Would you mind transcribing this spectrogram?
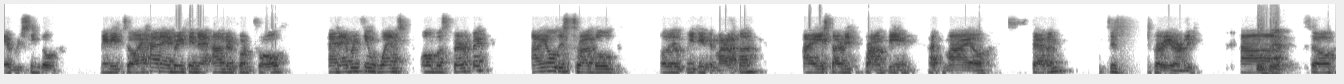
every single minute. So I had everything under control and everything went almost perfect. I only struggled a little bit in the marathon. I started cramping at mile seven, which is very early. Uh, so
